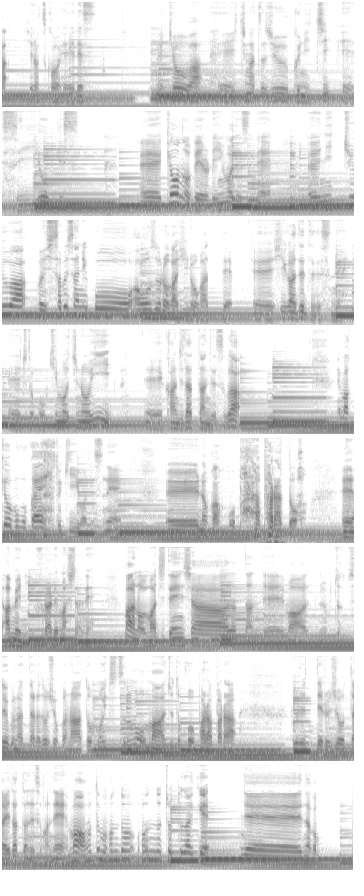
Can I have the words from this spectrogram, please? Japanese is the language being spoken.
は広津光平ですえ今日はえ1月19日え水曜日ですえ今日のベルリンはですねえ日中は久々にこう青空が広がってえ日が出てですねえちょっとこう気持ちのいいえ感じだったんですがえまあ、今日僕帰る時はですね、えー、なんかこうパラパラと、えー、雨に降られましたね。まああのまあ、自転車だったんで、まあ、ちょっと強くなったらどうしようかなと思いつつも、まあ、ちょっとこうパラパラ降ってる状態だったんですがね、まあ、でもほんのほんのちょっとだけでなんか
